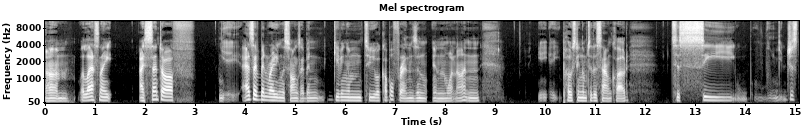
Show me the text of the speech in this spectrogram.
Um but last night i sent off as I've been writing the songs, I've been giving them to a couple friends and and whatnot, and posting them to the SoundCloud to see, just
